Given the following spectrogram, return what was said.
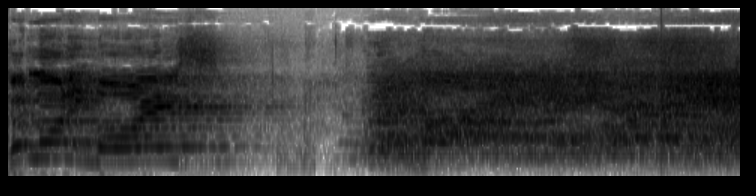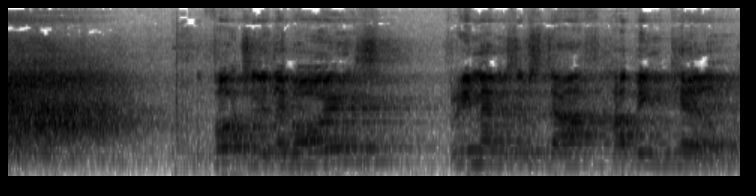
Good morning, boys. Good morning, Unfortunately, boys, three members of staff have been killed.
